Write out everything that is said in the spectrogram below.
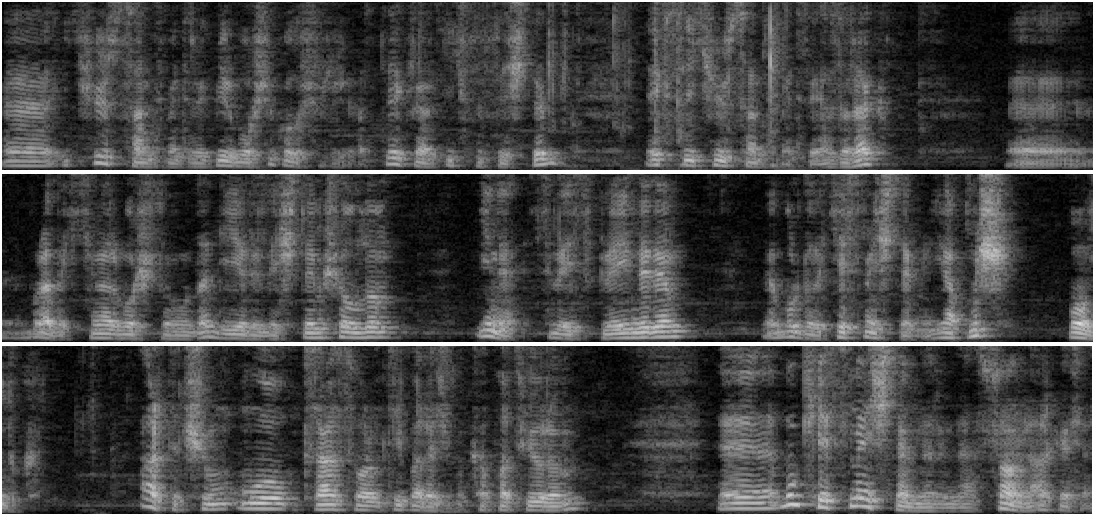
e, 200 santimetrelik bir boşluk oluşturacağız. Tekrar X'i seçtim. Eksi 200 santimetre yazarak e, buradaki kenar boşluğumu da diğeriyle eşitlemiş oldum. Yine slice plane dedim ve burada da kesme işlemini yapmış olduk. Artık şu Move Transform tip aracımı kapatıyorum. Ee, bu kesme işlemlerinden sonra arkadaşlar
